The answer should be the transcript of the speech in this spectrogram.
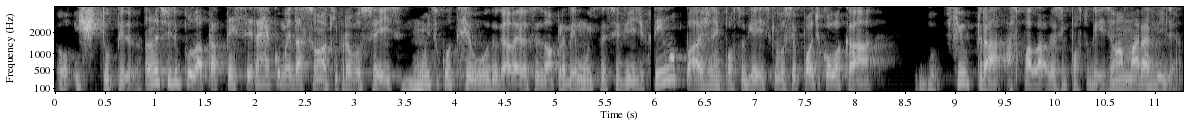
ou estúpido. Antes de pular para a terceira recomendação aqui para vocês, muito conteúdo, galera, vocês vão aprender muito nesse vídeo. Tem uma página em português que você pode colocar filtrar as palavras em português. É uma maravilha.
